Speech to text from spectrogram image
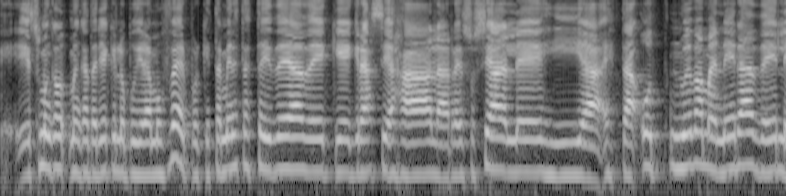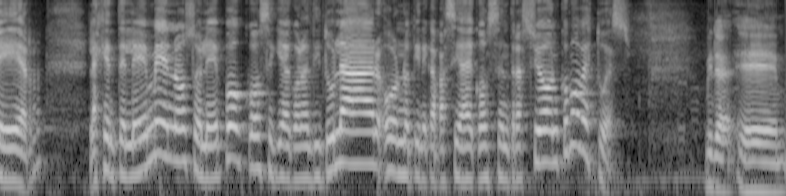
eso me, encantaría que lo pudiéramos ver, porque también está esta idea de que gracias a las redes sociales y a esta nueva manera de leer, la gente lee menos o lee poco, se queda con el titular o no tiene capacidad de concentración. ¿Cómo ves tú eso? Mira, eh,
